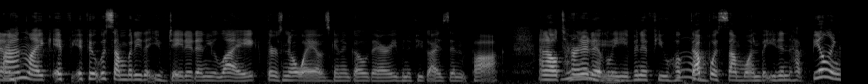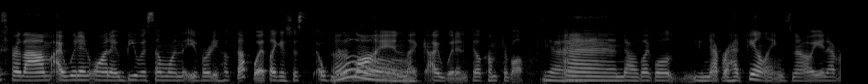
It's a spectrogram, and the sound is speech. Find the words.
friend. Like, if, if it was somebody that you've dated and you like, there's no way I was gonna go there, even if you guys didn't fuck. And alternatively, even if you hooked up with someone but you didn't have feelings for them, I wouldn't want to be with someone that you've already hooked up with. Like, it's just a weird line. Oh. Like, I wouldn't feel comfortable. Yeah. And I was like, well, you never had feelings. No, you never.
